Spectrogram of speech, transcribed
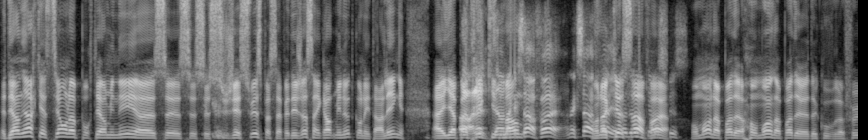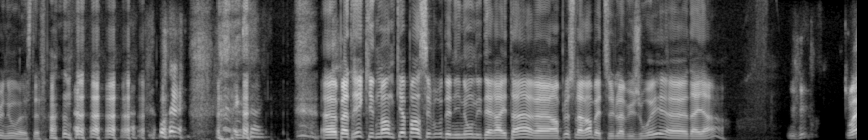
Dernière question là, pour terminer euh, ce, sujet suisse, parce que ça fait déjà 50 minutes qu'on est en ligne. Euh, il y a ah, Patrick qui demande. On a que ça à faire. On a que ça à, on a que ça à faire. Au moins, on n'a pas de, pas de, couvre-feu, nous, euh, Stéphane. oui, exact. Patrick qui demande Que pensez-vous de Nino Niederreiter? En plus, Laurent, ben, tu l'as vu jouer d'ailleurs. Mhm. Oui,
